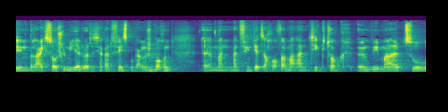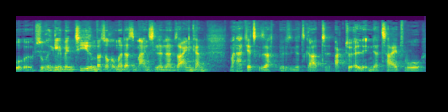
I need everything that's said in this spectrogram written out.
den Bereich Social Media, du hattest ja gerade Facebook angesprochen, mhm. äh, man, man fängt jetzt auch auf einmal an, TikTok irgendwie mal zu, zu reglementieren, was auch immer das im Einzelnen dann sein kann. Man hat jetzt gesagt, wir sind jetzt gerade aktuell in der Zeit, wo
